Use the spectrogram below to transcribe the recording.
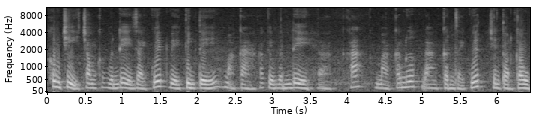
không chỉ trong các vấn đề giải quyết về kinh tế mà cả các cái vấn đề à, khác mà các nước đang cần giải quyết trên toàn cầu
